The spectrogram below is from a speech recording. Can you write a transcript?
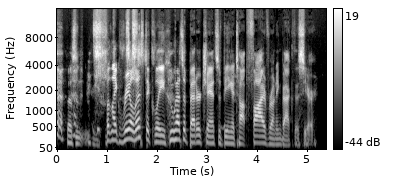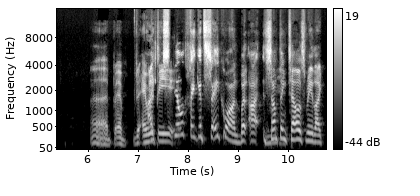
it doesn't. But like realistically, who has a better chance of being a top five running back this year? Uh, it, it I would be still think it's Saquon, but I, something tells me like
